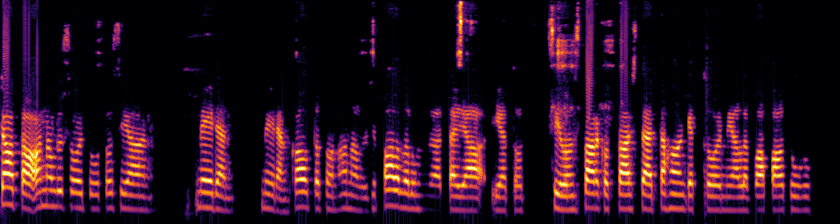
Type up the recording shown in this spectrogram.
Data analysoituu tosiaan meidän, meidän kautta tuon analyysipalvelun myötä ja, ja tot, silloin se tarkoittaa sitä, että hanketoimijalle vapautuu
